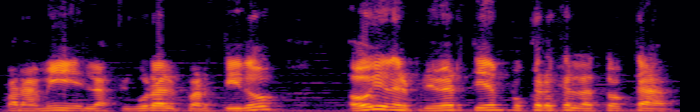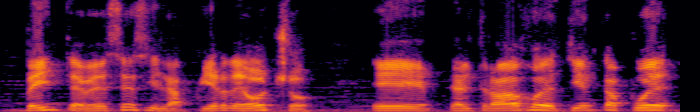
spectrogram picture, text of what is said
para mí la figura del partido, hoy en el primer tiempo creo que la toca 20 veces y la pierde 8. Eh, el trabajo de Tienka fue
